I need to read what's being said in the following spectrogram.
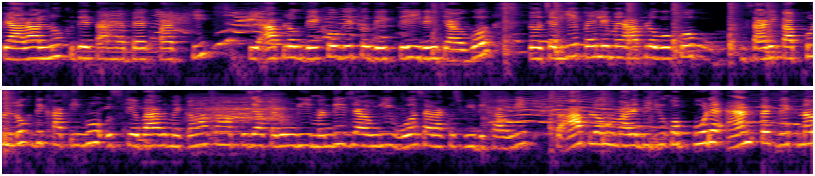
प्यारा लुक देता है बैक पार्ट की कि आप लोग देखोगे तो देखते ही रह जाओगे। तो चलिए पहले मैं आप लोगों को साड़ी का फुल लुक दिखाती हूँ। उसके बाद मैं कहाँ कहाँ पूजा करूँगी, मंदिर जाऊँगी, वो सारा कुछ भी दिखाऊँगी। तो आप लोग हमारे वीडियो को पूरे एंड तक देखना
